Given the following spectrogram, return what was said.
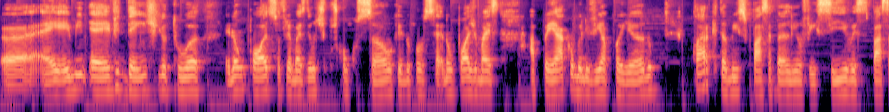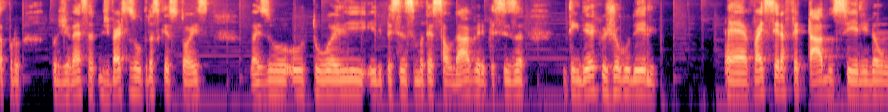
uh, é, é, evidente que o Tua ele não pode sofrer mais nenhum tipo de concussão, que ele não, consegue, não pode mais apanhar como ele vinha apanhando. Claro que também isso passa pela linha ofensiva, isso passa por, por diversa, diversas outras questões mas o, o Tua, ele, ele precisa se manter saudável, ele precisa entender que o jogo dele é, vai ser afetado se ele não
